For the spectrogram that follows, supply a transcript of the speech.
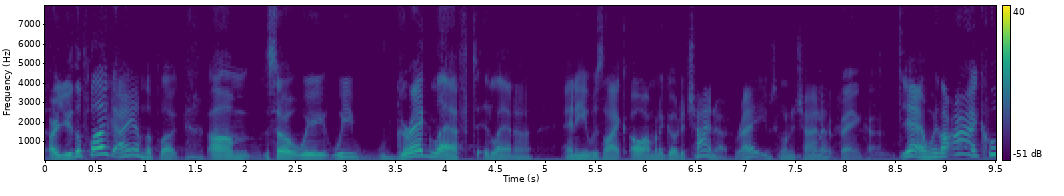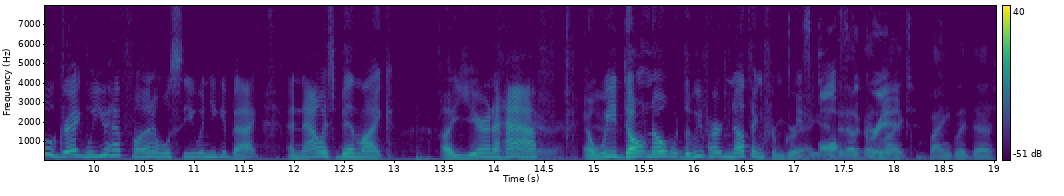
are you the plug? I am the plug. Um, so we we Greg left Atlanta and he was like, "Oh, I'm gonna go to China." Right? He was going to China. Went to Bangkok. Yeah, and we're like, "All right, cool, Greg. Well, you have fun, and we'll see you when you get back." And now it's been like a year and a half, year, and we don't know. We've heard nothing from Greg. He's He off ended the up grid. In, like Bangladesh,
